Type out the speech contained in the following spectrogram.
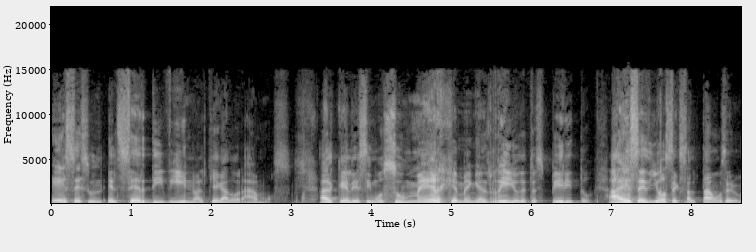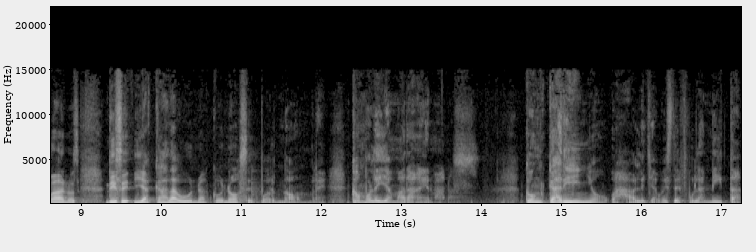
Ese es el ser divino al que adoramos, al que le decimos, sumérgeme en el río de tu espíritu. A ese Dios exaltamos, hermanos. Dice, y a cada una conoce por nombre. ¿Cómo le llamarán, hermanos? Con cariño. le llamo este fulanita,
